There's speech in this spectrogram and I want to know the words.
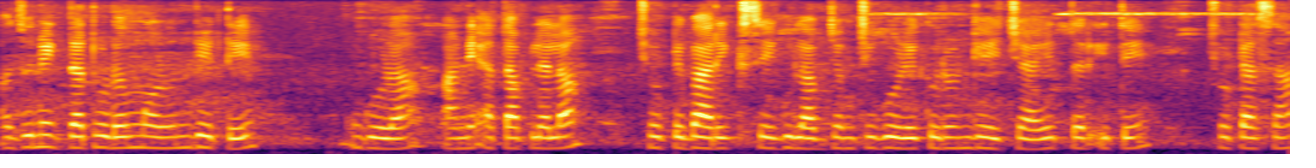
अजून एकदा थोडं मळून घेते. गोळा आणि आता आपल्याला छोटे बारीकसे गुलाबजामचे गोळे करून घ्यायचे आहेत तर इथे छोटासा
